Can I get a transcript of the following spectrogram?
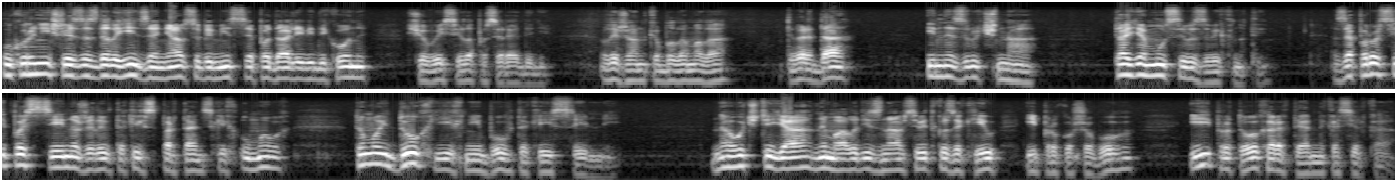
У курні ще заздалегідь зайняв собі місце подалі від ікони, що висіла посередині. Лежанка була мала, тверда і незручна, та я мусив звикнути. Запорожці постійно жили в таких спартанських умовах, тому й дух їхній був такий сильний. На учті я немало дізнався від козаків і про кошового, і про того характерника сірка.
